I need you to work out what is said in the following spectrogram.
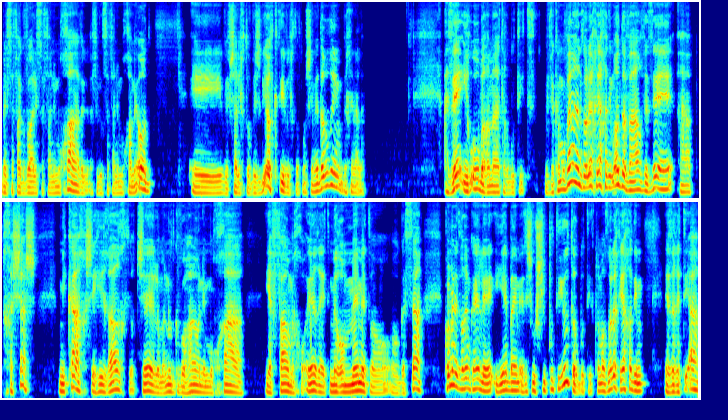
בין שפה גבוהה לשפה נמוכה ואפילו שפה נמוכה מאוד אה, ואפשר לכתוב בשגיאות כתיב לכתוב כמו שמדברים וכן הלאה. אז זה ערעור ברמה התרבותית. וכמובן זה הולך יחד עם עוד דבר וזה החשש מכך שהיררכיות של אומנות גבוהה או נמוכה, יפה או מכוערת, מרוממת או, או גסה, כל מיני דברים כאלה יהיה בהם איזושהי שיפוטיות תרבותית, כלומר זה הולך יחד עם איזו רתיעה,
